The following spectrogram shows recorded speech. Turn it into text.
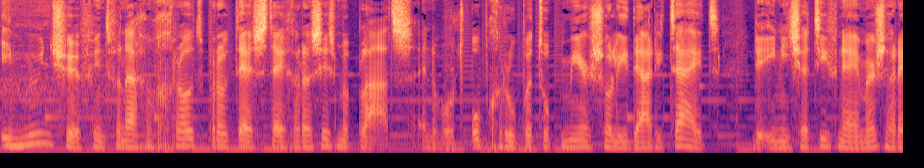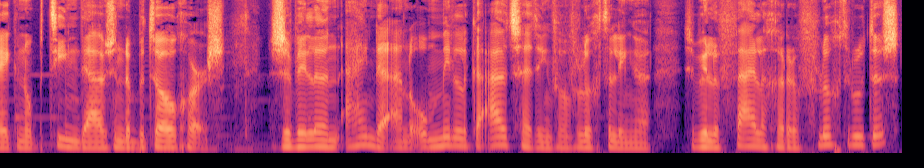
In München vindt vandaag een groot protest tegen racisme plaats en er wordt opgeroepen tot meer solidariteit. De initiatiefnemers rekenen op tienduizenden betogers. Ze willen een einde aan de onmiddellijke uitzetting van vluchtelingen. Ze willen veiligere vluchtroutes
